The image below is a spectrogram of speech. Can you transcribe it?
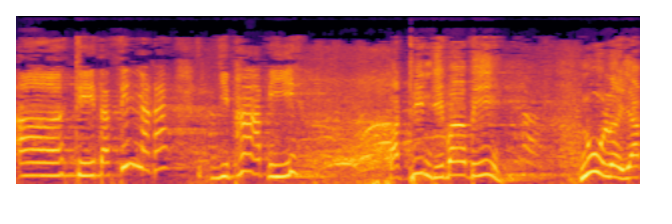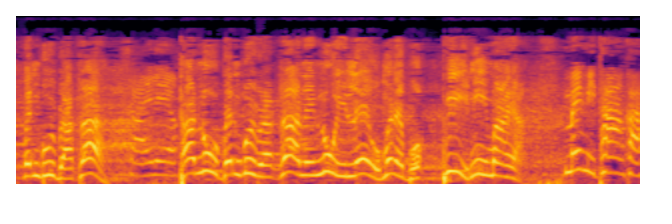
เอ่อที่ตัดสินนะคะยี่ห้าปีตัดทิ้นกี่มาปีนู่เลยอยากเป็นผู้พิพากษาใช่แล้ว ถ้านู่เป็นผู้พิพากษาในนู่อีเลวไม่ได้พวกพี่นี่ไม่อะ ไม่มีทางค่ะ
